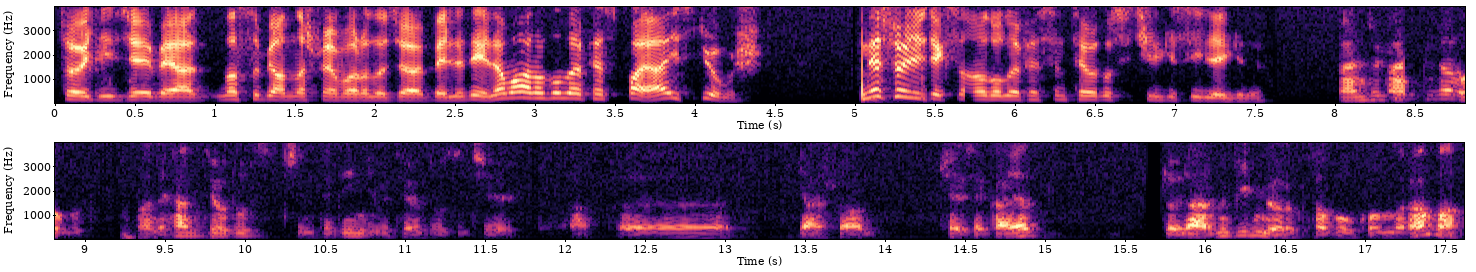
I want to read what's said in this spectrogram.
söyleyeceği veya nasıl bir anlaşmaya varılacağı belli değil ama Anadolu Efes bayağı istiyormuş. Ne söyleyeceksin Anadolu Efes'in Teodosic ilgisiyle ilgili? Bence çok güzel olur. Hani hem Teodos için dediğin gibi Teodosic'i e, yani şu an CSK'ya döner mi bilmiyorum tabii o konuları ama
